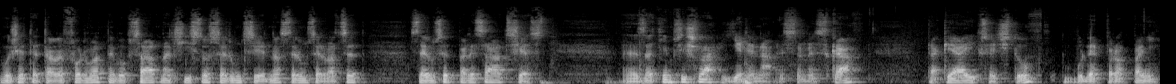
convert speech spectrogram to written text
můžete telefonovat nebo psát na číslo 731 720 756. Zatím přišla jedna sms tak já ji přečtu. Bude pro paní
